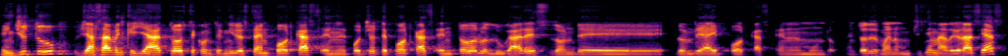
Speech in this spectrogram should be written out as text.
en YouTube, ya saben que ya todo este contenido está en podcast, en el Ponchote Podcast, en todos los lugares donde, donde hay podcast en el mundo. Entonces, bueno, muchísimas gracias.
